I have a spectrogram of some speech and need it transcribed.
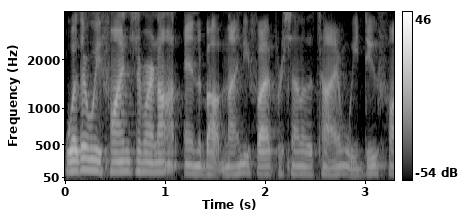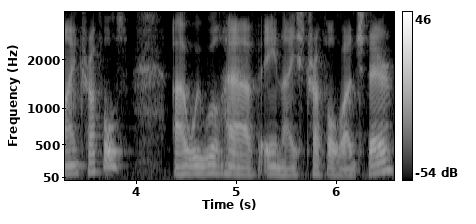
whether we find some or not, and about 95% of the time we do find truffles, uh, we will have a nice truffle lunch there.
